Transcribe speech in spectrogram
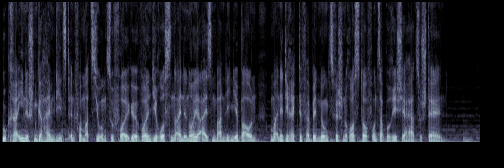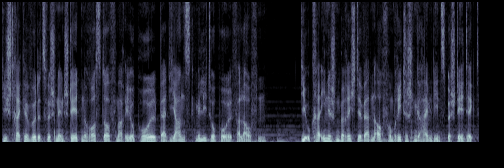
Ukrainischen Geheimdienstinformationen zufolge wollen die Russen eine neue Eisenbahnlinie bauen, um eine direkte Verbindung zwischen Rostov und Saporischia herzustellen. Die Strecke würde zwischen den Städten Rostov, Mariupol, Berdjansk, Melitopol verlaufen. Die ukrainischen Berichte werden auch vom britischen Geheimdienst bestätigt,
